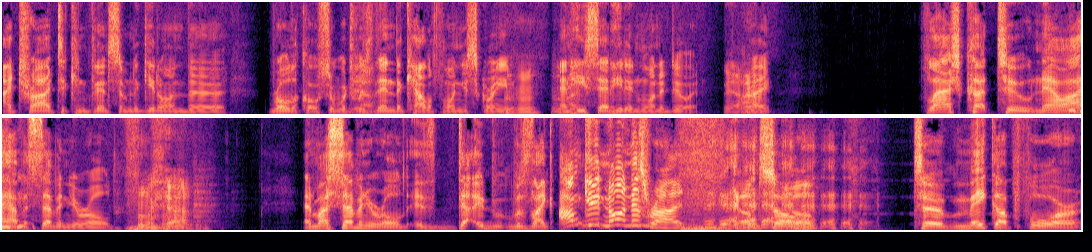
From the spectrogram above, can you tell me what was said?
I tried to convince him to get on the roller coaster, which was then the California Scream, Mm-hmm. and he said he didn't want to do it. Yeah, Right. Flash cut to now. I have a seven-year-old, hmm. yeah. and my seven-year-old is was like, "I'm getting on this ride." Yup. So- yup. to make up for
